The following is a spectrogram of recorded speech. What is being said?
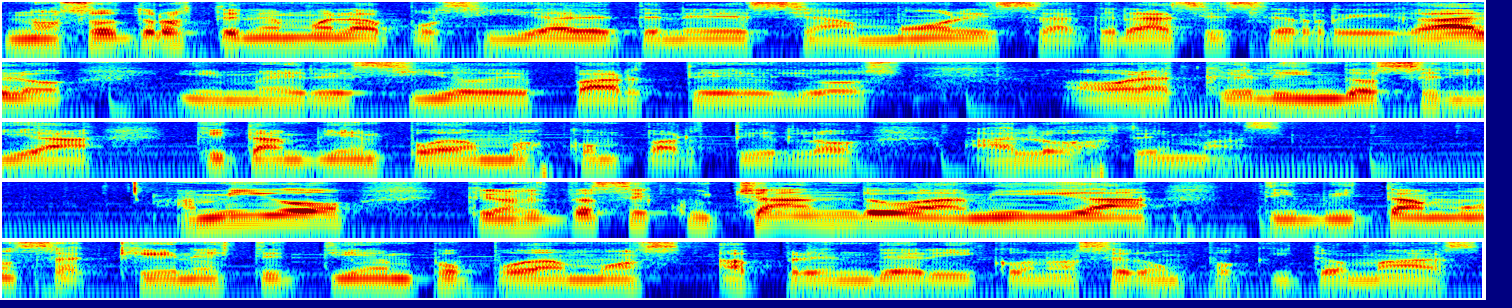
Nosotros tenemos la posibilidad de tener ese amor, esa gracia, ese regalo inmerecido de parte de Dios. Ahora qué lindo sería que también podamos compartirlo a los demás. Amigo que nos estás escuchando, amiga, te invitamos a que en este tiempo podamos aprender y conocer un poquito más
